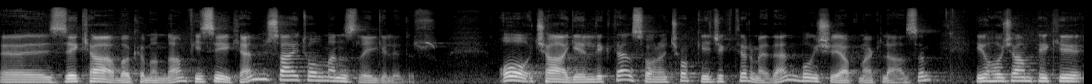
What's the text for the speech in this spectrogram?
e, zeka bakımından fiziken müsait olmanızla ilgilidir. O çağa geldikten sonra çok geciktirmeden bu işi yapmak lazım. E hocam peki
